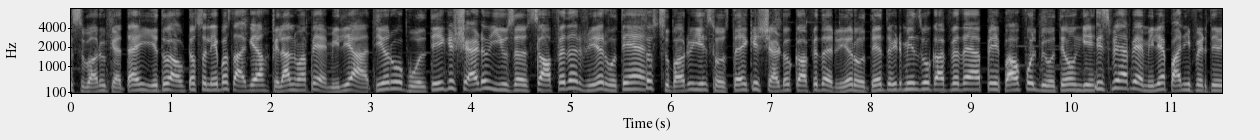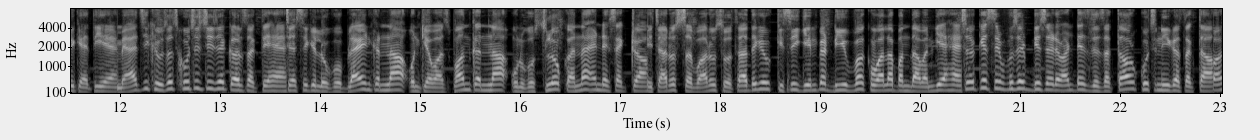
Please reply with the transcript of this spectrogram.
सुबारू कहता है, ये तो आउट ऑफ़ सिलेबस आ गया। फ़िलहाल वहाँ पे एमिलिया आती है और वो बोलती है की शेडो यूज़र काफ़ी ज़्यादा रेयर होते हैं। तो सुबारू ये सोचता है की शेडो काफ़ी ज़्यादा रेयर होते हैं तो इट मीन वो काफ़ी ज़्यादा यहाँ पे पावरफुल भी होते होंगे। जिसपे यहाँ पे एमिलिया पानी फेरते हुए कहती है मैजिक यूज़र्स कुछ चीज़ें कर सकते हैं, जैसे की लोगों को ब्लाइंड करना, उनकी आवाज़ बंद करना, उनको स्लो करना एंड एक्सेट्रा चारों सवारों सोच रहा था कि वो किसी गेम का डीप वर्क वाला बंदा बन गया है, जो की सिर्फ़ सिर्फ़ डिसएडवांटेज दे सकता है और कुछ नहीं कर सकता। और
